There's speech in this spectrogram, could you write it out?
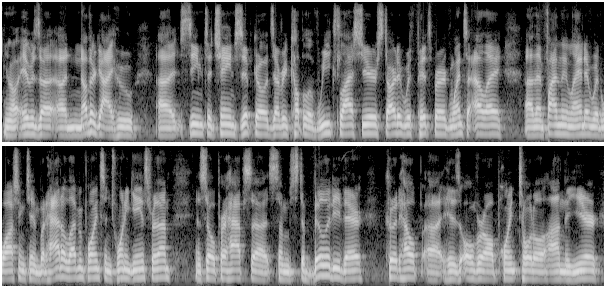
you know, it was a, another guy who uh, seemed to change zip codes every couple of weeks last year. Started with Pittsburgh, went to LA, uh, then finally landed with Washington, but had 11 points in 20 games for them. And so perhaps uh, some stability there could help uh, his overall point total on the year.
